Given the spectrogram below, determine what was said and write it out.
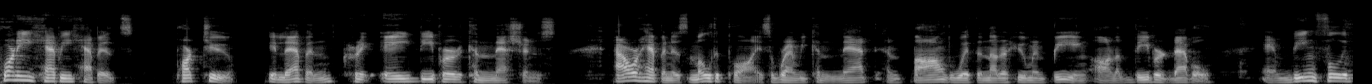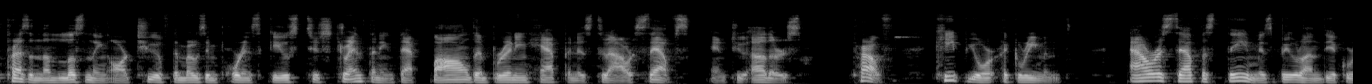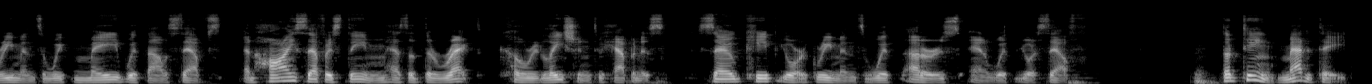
20 Happy Habits. Part 2. 11. Create deeper connections. Our happiness multiplies when we connect and bond with another human being on a deeper level. And being fully present and listening are two of the most important skills to strengthening that bond and bringing happiness to ourselves and to others. 12. Keep your agreement. Our self-esteem is built on the agreements we've made with ourselves, and high self-esteem has a direct correlation to happiness. So keep your agreements with others and with yourself. 13. Meditate.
